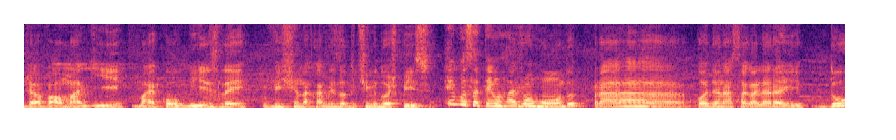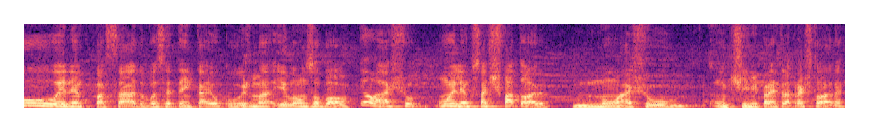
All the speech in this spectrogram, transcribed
Javal Magui, Michael Beasley vestindo a camisa do time do hospício. E você tem o Rajon Rondo pra coordenar essa galera aí. Do elenco passado, você tem Caio Kuzma e Lonzo Ball. Eu acho um elenco satisfatório. Não acho um time pra entrar pra história,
